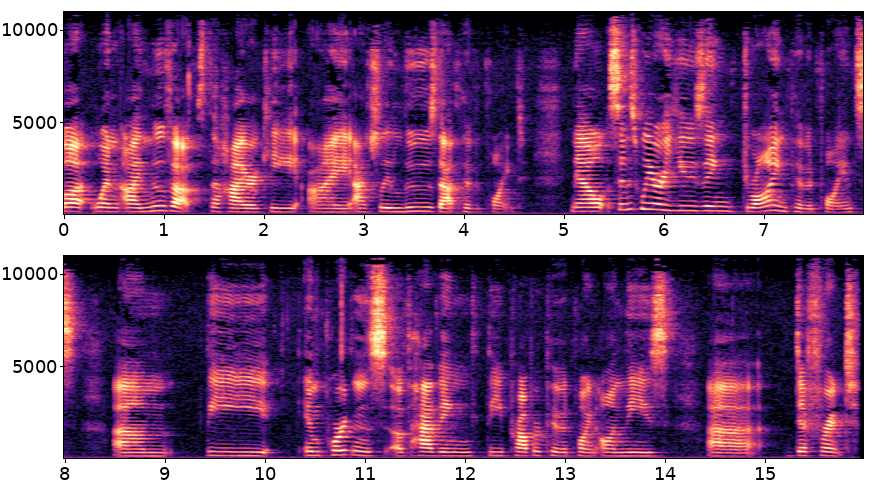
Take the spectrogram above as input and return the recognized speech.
but when I move up the hierarchy, I actually lose that pivot point. Now, since we are using drawing pivot points, um, the importance of having the proper pivot point on these uh, different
